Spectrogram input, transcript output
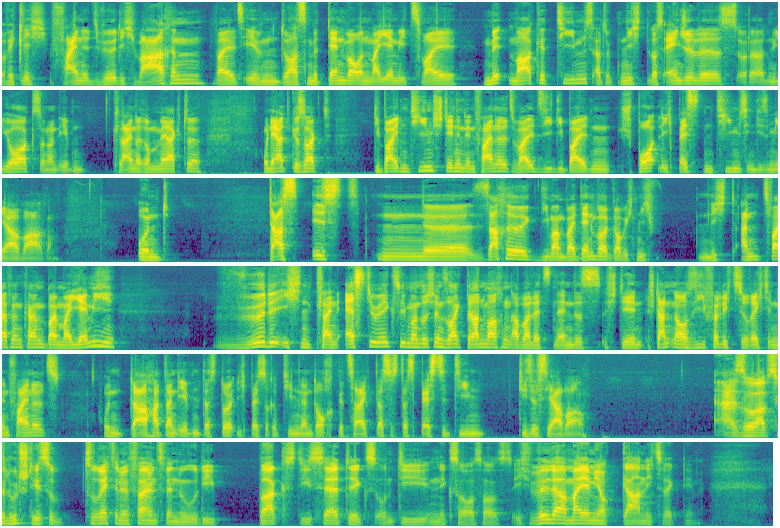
wirklich Finals würdig waren, weil es eben, du hast mit Denver und Miami zwei Mid-Market-Teams, also nicht Los Angeles oder New York, sondern eben kleinere Märkte. Und er hat gesagt, die beiden Teams stehen in den Finals, weil sie die beiden sportlich besten Teams in diesem Jahr waren. Und das ist eine Sache, die man bei Denver, glaube ich, nicht, nicht anzweifeln kann. Bei Miami würde ich einen kleinen Asterix, wie man so schön sagt, dran machen, aber letzten Endes stehen, standen auch sie völlig zurecht in den Finals. Und da hat dann eben das deutlich bessere Team dann doch gezeigt, dass es das beste Team dieses Jahr war. Also absolut stehst du zurecht in den Finals, wenn du die Bucks, die Celtics und die Knicks raushaust. Ich will da Miami auch gar nichts wegnehmen.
